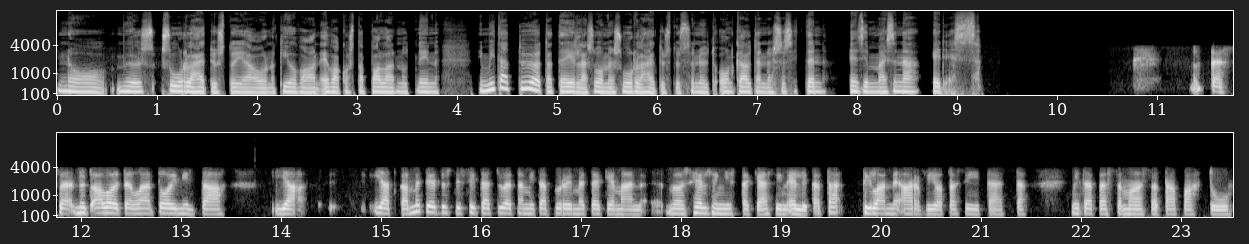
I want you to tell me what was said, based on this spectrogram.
No myös suurlähetystöjä on Kiovaan evakosta palannut, niin, niin mitä työtä teillä Suomen suurlähetystössä nyt on käytännössä sitten ensimmäisenä edessä? Tässä nyt aloitellaan toimintaa ja jatkamme tietysti sitä työtä, mitä pyrimme tekemään myös Helsingistä käsin, eli tätä tilannearviota siitä, että mitä tässä maassa tapahtuu.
